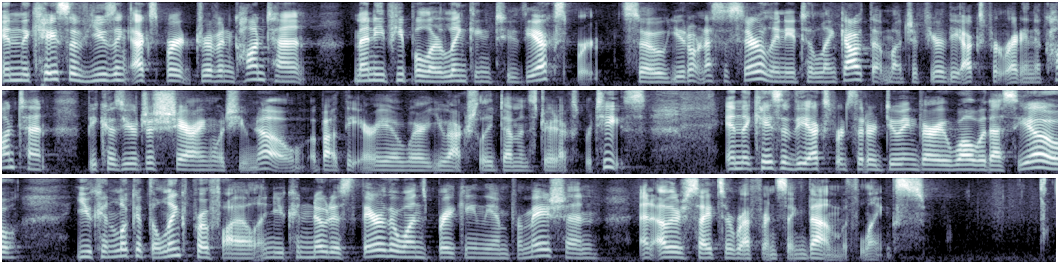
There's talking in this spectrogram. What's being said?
in the case of using expert-driven content, many people are linking to the expert. So you don't necessarily need to link out that much if you're the expert writing the content because you're just sharing what you know about the area where you actually demonstrate expertise. In the case of the experts that are doing very well with SEO, you can look at the link profile and you can notice they're the ones breaking the information and other sites are referencing them with links.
